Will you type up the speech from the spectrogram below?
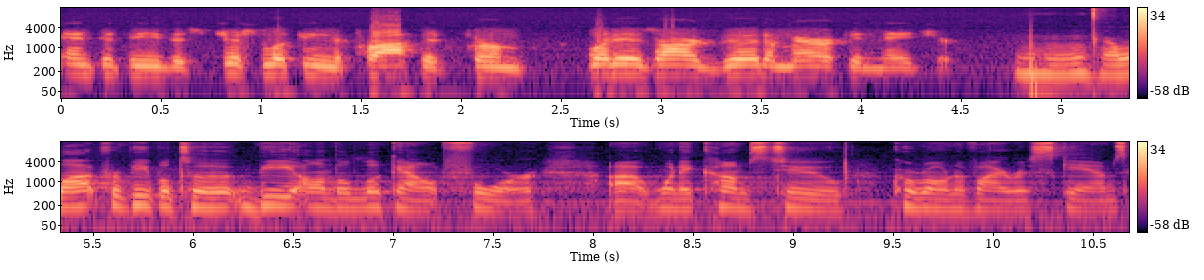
entity that's just looking to profit from what is our good American nature. Mm -hmm. A lot for people to be on the lookout for uh, when it comes to coronavirus scams.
